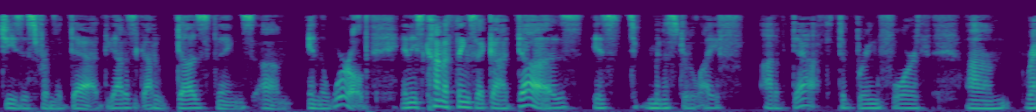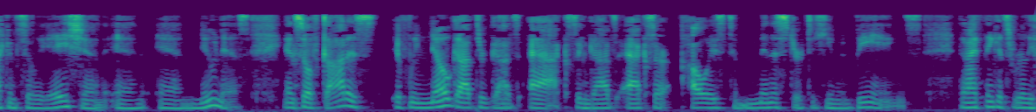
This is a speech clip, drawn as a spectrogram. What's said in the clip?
Jesus from the dead. God is a God who does things um, in the world, and these kind of things that God does is to minister life out of death, to bring forth um, reconciliation and and newness. And so, if God is, if we know God through God's acts, and God's acts are always to minister to human beings, then I think it's really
